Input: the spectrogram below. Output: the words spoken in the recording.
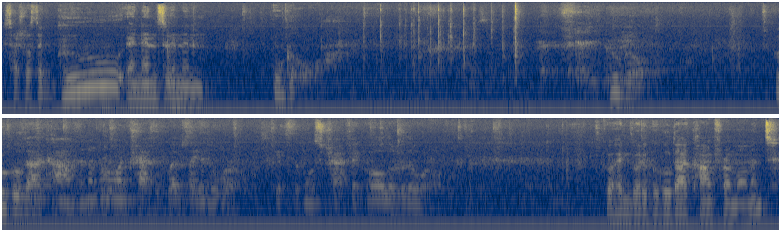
starts with a goo and ends in an Google. Google. Google.com, the number one traffic website in the world. Gets the most traffic all over the world. Go ahead and go to Google.com for a moment.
